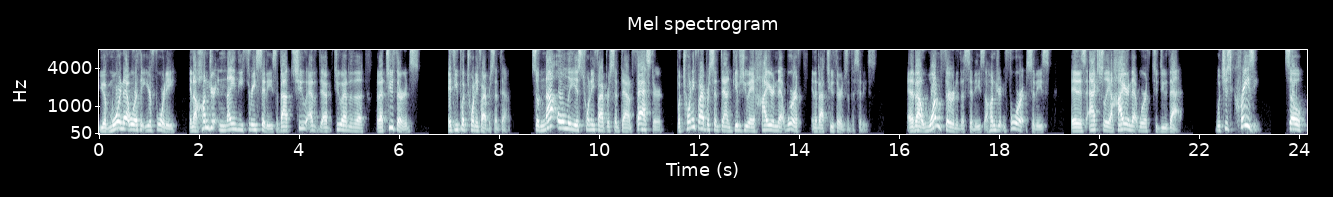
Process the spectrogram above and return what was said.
You have more net worth at year 40 in 193 cities, about two out of uh, two out of the about two thirds, if you put 25% down. So not only is 25% down faster, but 25% down gives you a higher net worth in about two thirds of the cities. And about one third of the cities, 104 cities, it is actually a higher net worth to do that, which is crazy. So,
